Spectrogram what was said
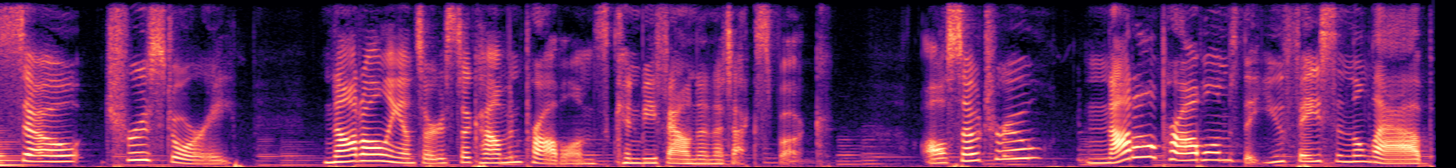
So, true story. Not all answers to common problems can be found in a textbook. Also true, not all problems that you face in the lab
